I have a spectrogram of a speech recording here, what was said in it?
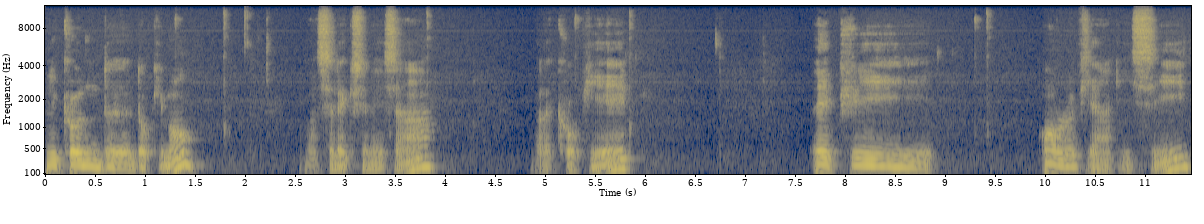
une icône de document. On va sélectionner ça, on va la copier, et puis on revient ici.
